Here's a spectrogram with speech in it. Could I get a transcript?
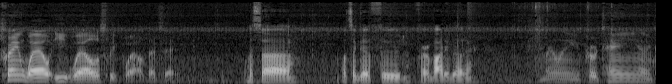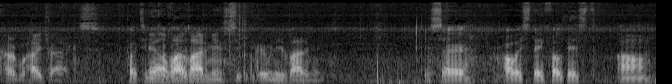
Train well, eat well, sleep well. That's it. What's a what's a good food for a bodybuilder? Mainly protein and carbohydrates. Protein and carbohydrates. vitamins too. Because we need vitamins. Yes, sir. Always stay focused. Um,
